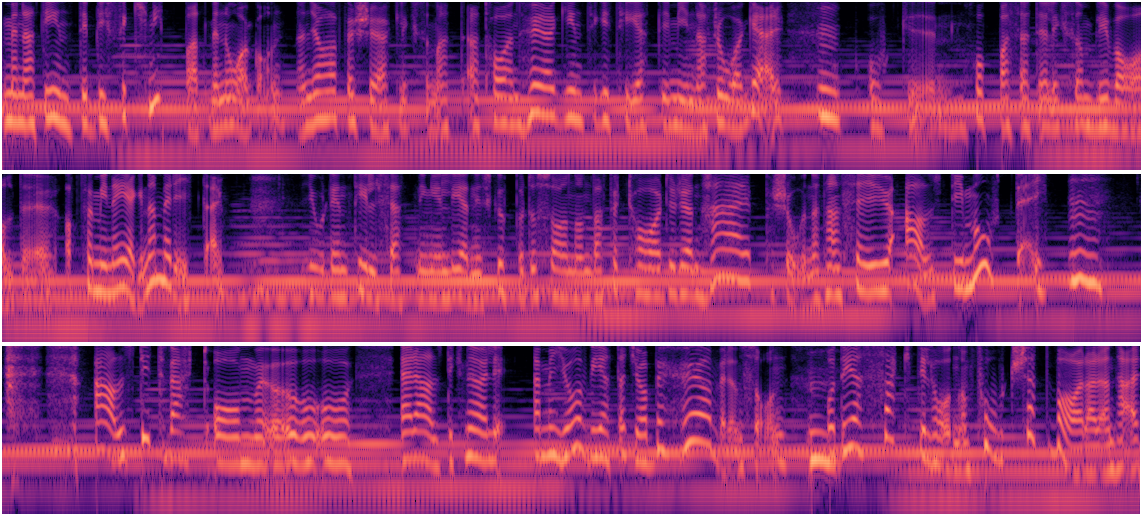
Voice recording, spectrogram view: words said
Men att inte bli förknippad med någon. Jag har försökt liksom att, att ha en hög integritet i mina frågor. Mm. Och eh, hoppas att jag liksom blir vald eh, för mina egna meriter. Jag gjorde en tillsättning i en ledningsgrupp och då sa någon, varför tar du den här personen? Han säger ju alltid emot dig. Mm alltid tvärtom och, och är alltid knölig. Ja, men jag vet att jag behöver en sån. Mm. Och det har jag sagt till honom, fortsätt vara den här.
